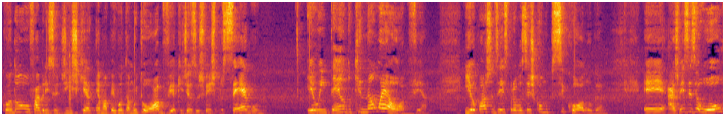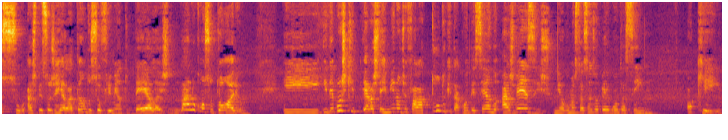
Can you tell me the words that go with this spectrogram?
quando o Fabrício diz que é uma pergunta muito óbvia que Jesus fez para o cego, eu entendo que não é óbvia. E eu posso dizer isso para vocês como psicóloga. É, às vezes eu ouço as pessoas relatando o sofrimento delas lá no consultório. E, e depois que elas terminam de falar tudo o que está acontecendo, às vezes, em algumas situações, eu pergunto assim: ok,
